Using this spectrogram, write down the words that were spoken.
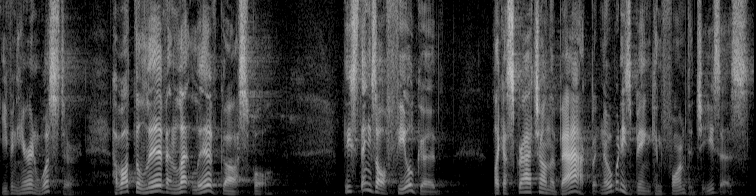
even here in Worcester. How about the live and let live gospel? These things all feel good, like a scratch on the back, but nobody's being conformed to Jesus.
